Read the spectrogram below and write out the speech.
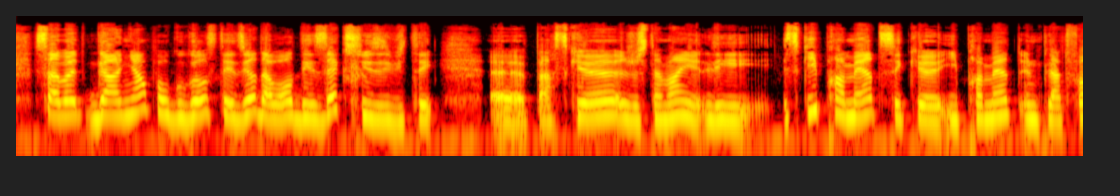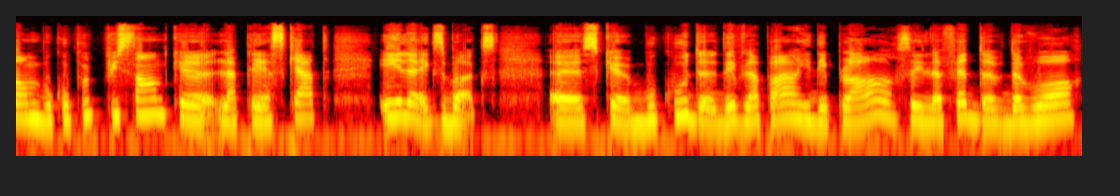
ça va être gagnant pour Google Stadia d'avoir des exclusivités euh, parce que justement les ce qu'ils promettent c'est qu'ils promettent une plateforme beaucoup plus puissante que la PS4 et le Xbox. Euh, ce que beaucoup de développeurs y déplorent c'est le fait de devoir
